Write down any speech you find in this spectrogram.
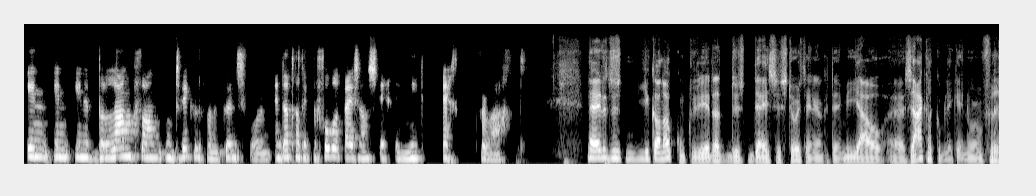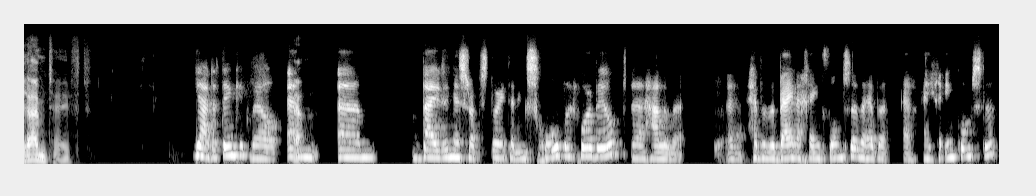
in, in, in het belang van ontwikkelen van een kunstvorm. En dat had ik bijvoorbeeld bij zo'n stichting niet echt verwacht. Nee, dus je kan ook concluderen dat dus deze Storytelling Academie jouw uh, zakelijke blik enorm verruimd heeft. Ja, dat denk ik wel. En Ehm, bij de Misrap Storytelling School bijvoorbeeld uh, halen we, uh, hebben we bijna geen fondsen. We hebben eigen inkomsten.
